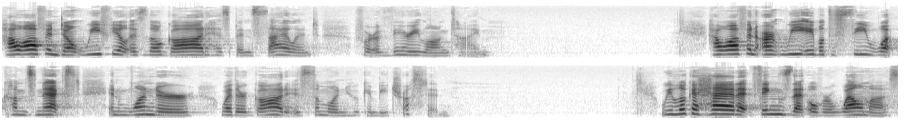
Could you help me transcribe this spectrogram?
How often don't we feel as though God has been silent for a very long time? How often aren't we able to see what comes next and wonder whether God is someone who can be trusted? We look ahead at things that overwhelm us,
